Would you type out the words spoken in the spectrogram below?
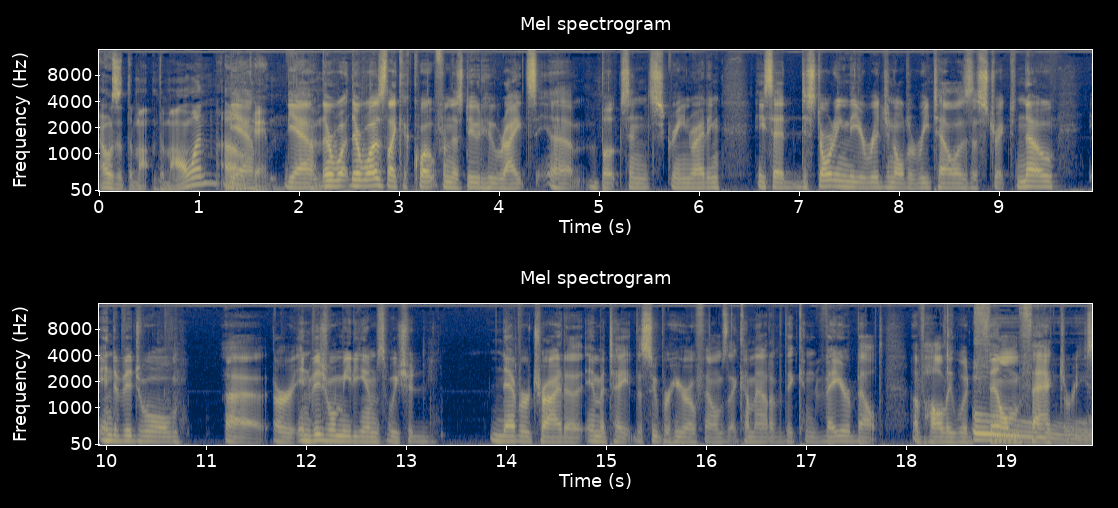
oh, is it the mall, the mall one? Oh, yeah, okay. yeah. Um, there was there was like a quote from this dude who writes uh, books and screenwriting. He said, "Distorting the original to retell is a strict no. Individual uh, or in visual mediums, we should never try to imitate the superhero films that come out of the conveyor belt of Hollywood film factories.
